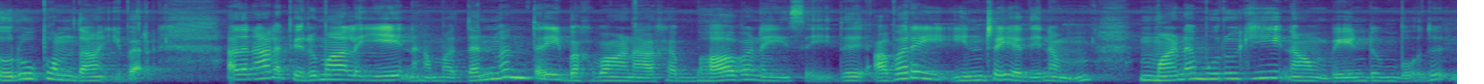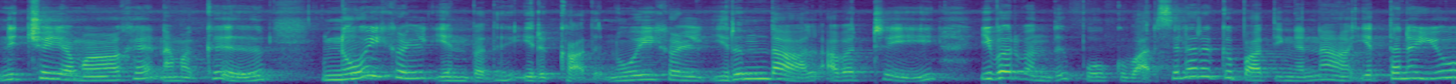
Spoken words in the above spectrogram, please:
சொரூபம் தான் இவர். அதனால் பெருமாளையே நாம் தன்வந்தரி பகவானாக பாவனை செய்து அவரை இன்றைய தினம் மனமுருகி நாம் வேண்டும்போது நிச்சயமாக நமக்கு நோய்கள் என்பது இருக்காது. நோய்கள் இருந்தால் அவற்றை இவர் வந்து போக்குவார். சிலருக்கு பார்த்திங்கன்னா எத்தனையோ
